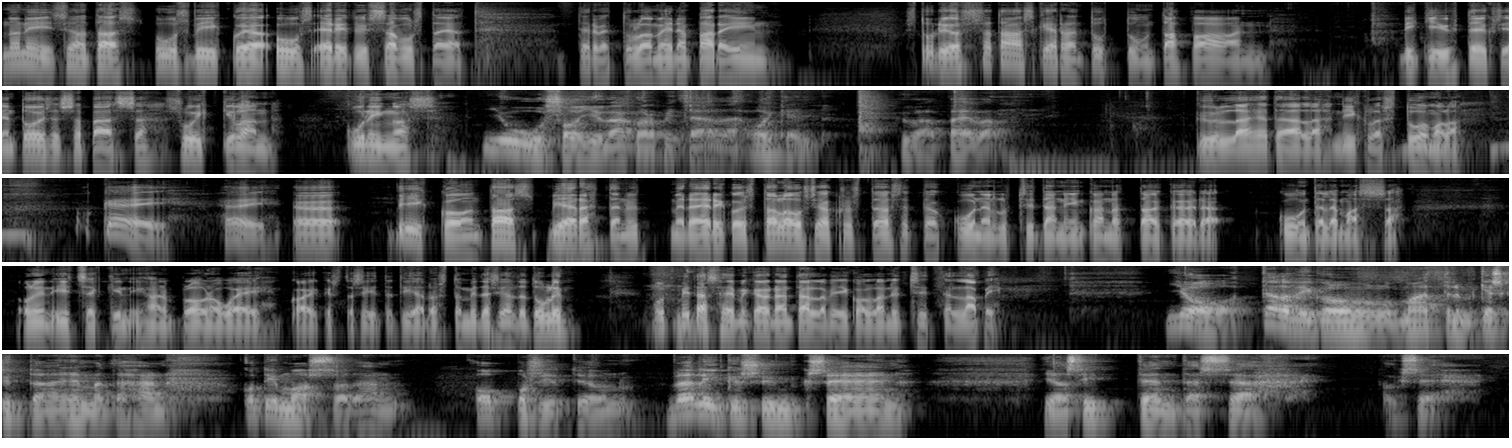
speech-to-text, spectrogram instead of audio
No niin, se on taas uusi viikko ja uusi erityissavustajat. Tervetuloa meidän pariin. Studiossa taas kerran tuttuun tapaan. Digiyhteyksien toisessa päässä Suikkilan kuningas. Juuso Jyväkorpi täällä. Oikein hyvää päivää. Kyllä, ja täällä Niklas Tuomala. Okei, hei. Ö, viikko on taas vierähtänyt meidän erikoistalousjaksosta. Jos ette ole kuunnellut sitä, niin kannattaa käydä kuuntelemassa. Olin itsekin ihan blown away kaikesta siitä tiedosta, mitä sieltä tuli. Mutta mitäs hei, me käydään tällä viikolla nyt sitten läpi? Joo, tällä viikolla on ollut, mä ajattelin, me keskitytään enemmän tähän kotimaassa, tähän opposition välikysymykseen. Ja sitten tässä, onko se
